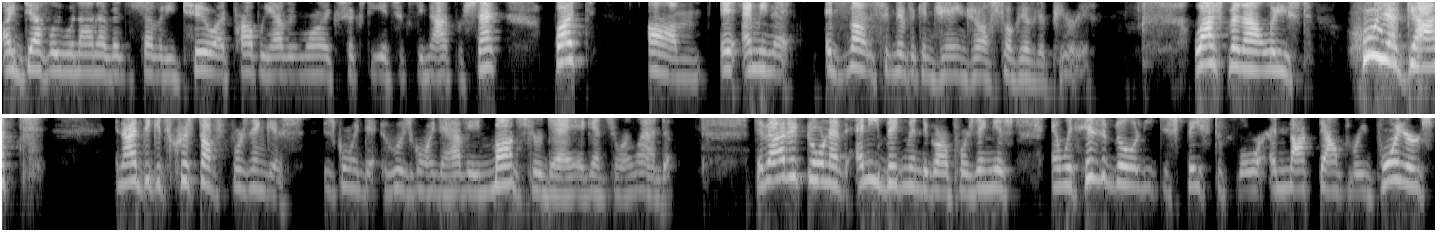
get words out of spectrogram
I definitely would not have it 72. I'd probably have it more like 68, 69%. But um, it, I mean, it, it's not a significant change. I'll still give it a period. Last but not least, who you got and I think it's Kristaps Porzingis is going to who is going to have a monster day against Orlando. The Magic don't have any big men to guard Porzingis, and with his ability to space the floor and knock down three pointers,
